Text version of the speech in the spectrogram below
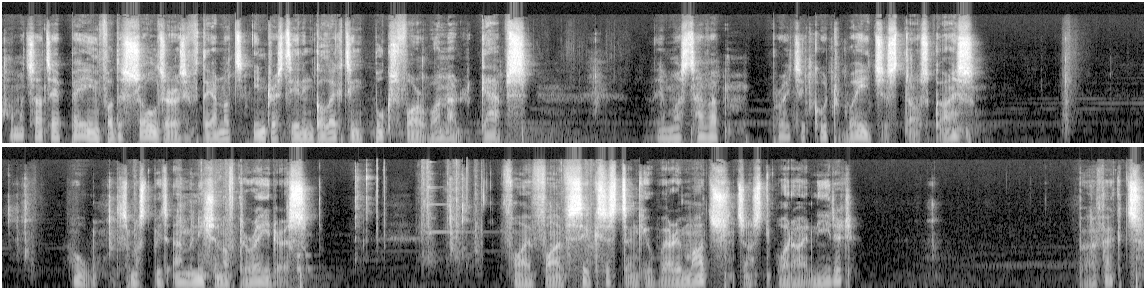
how much are they paying for the soldiers if they are not interested in collecting books for 100 caps? They must have a pretty good wages, those guys. Oh, this must be the ammunition of the raiders. 556s, thank you very much. Just what I needed. Perfect.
